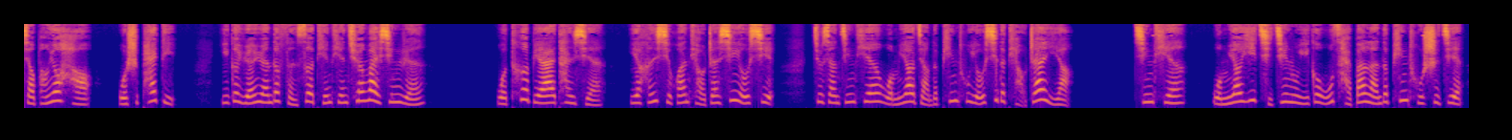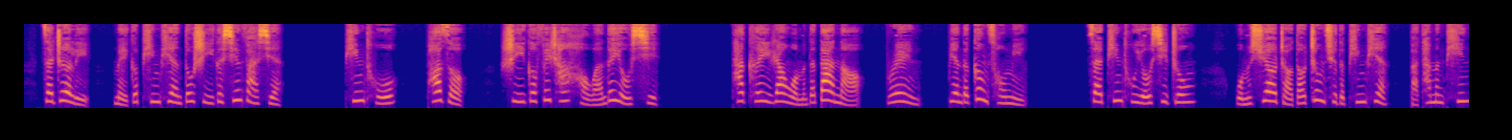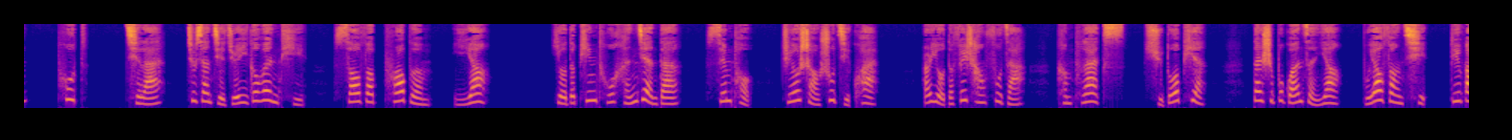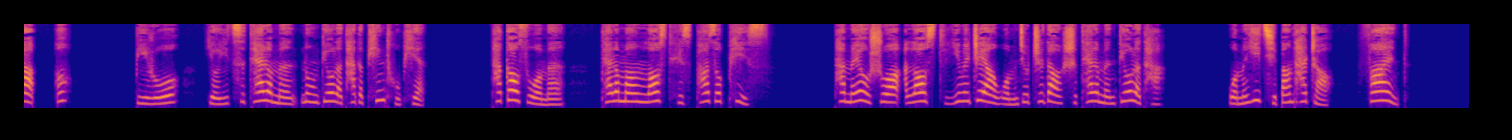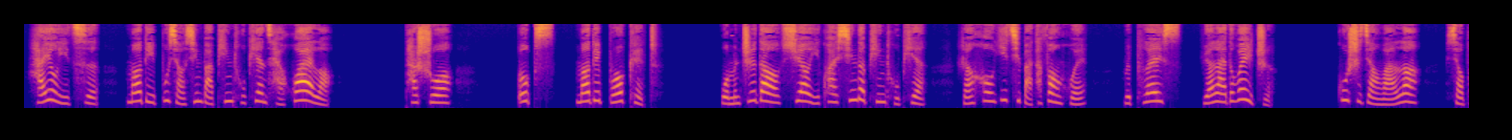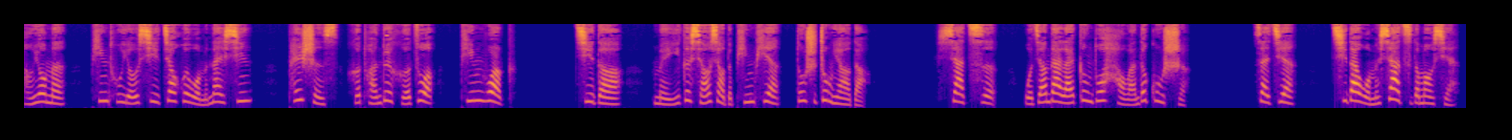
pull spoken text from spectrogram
小朋友好，我是 Patty，一个圆圆的粉色甜甜圈外星人。我特别爱探险，也很喜欢挑战新游戏，就像今天我们要讲的拼图游戏的挑战一样。今天我们要一起进入一个五彩斑斓的拼图世界，在这里，每个拼片都是一个新发现。拼图 （puzzle） 是一个非常好玩的游戏。它可以让我们的大脑 （brain） 变得更聪明。在拼图游戏中，我们需要找到正确的拼片，把它们拼 （put） 起来，就像解决一个问题 （solve a problem） 一样。有的拼图很简单 （simple），只有少数几块；而有的非常复杂 （complex），许多片。但是不管怎样，不要放弃 （give up）。比如有一次，Telemon 弄丢了他的拼图片。他告诉我们，Telemon lost his puzzle piece。他没有说 I lost，因为这样我们就知道是 Telemon 丢了它。我们一起帮他找 find。还有一次，Muddy 不小心把拼图片踩坏了。他说，Oops，Muddy broke it。我们知道需要一块新的拼图片。然后一起把它放回，replace 原来的位置。故事讲完了，小朋友们，拼图游戏教会我们耐心，patience 和团队合作，teamwork。记得每一个小小的拼片都是重要的。下次我将带来更多好玩的故事。再见，期待我们下次的冒险。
